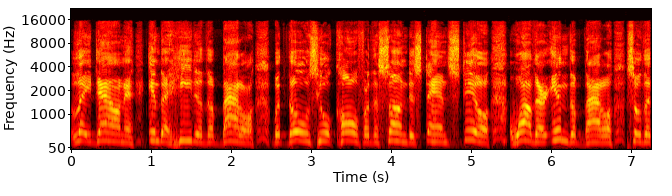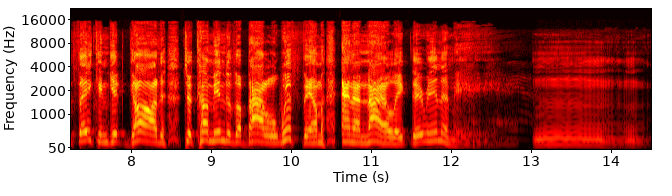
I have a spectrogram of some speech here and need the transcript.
lay down in the heat of the battle, but those who will call for the sun to stand still while they're in the battle so that they can get God to come into the battle with them and annihilate their enemy. Mm-hmm.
